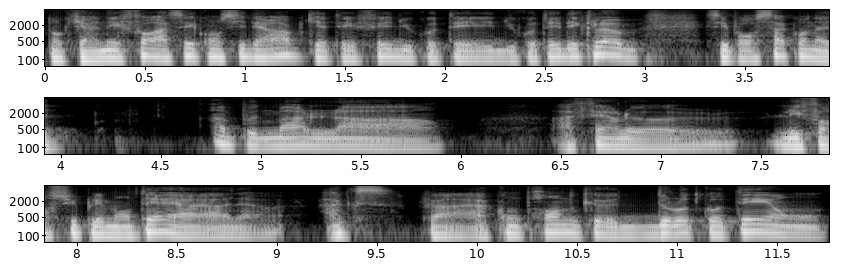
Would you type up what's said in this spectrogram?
Donc il y a un effort assez considérable qui a été fait du côté, du côté des clubs. C'est pour ça qu'on a un peu de mal là à faire l'effort supplémentaire à, à, comprendre que de l'autre côté, on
